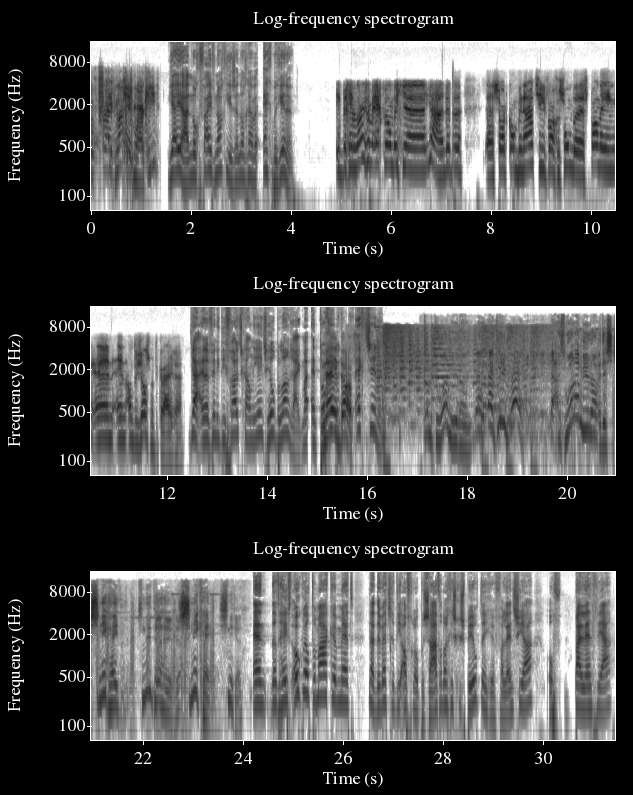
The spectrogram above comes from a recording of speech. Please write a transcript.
nog vijf nachtjes, Markie. Ja, ja, nog vijf nachtjes en dan gaan we echt beginnen. Ik begin langzaam echt wel een beetje, eh, ja, de, de, een soort combinatie van gezonde spanning en, en enthousiasme te krijgen. Ja, en dan vind ik die fruitschaal niet eens heel belangrijk. Maar, en toch Nee, heb ik dat. er echt zin in. Het is beetje warm hier. hè. Hey, hey Klim, hey. Ja, het is warm hier. hè. Het is snikheet. Snikheet. Snik, hè. En dat heeft ook wel te maken met nou, de wedstrijd die afgelopen zaterdag is gespeeld tegen Valencia. Of Valencia,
